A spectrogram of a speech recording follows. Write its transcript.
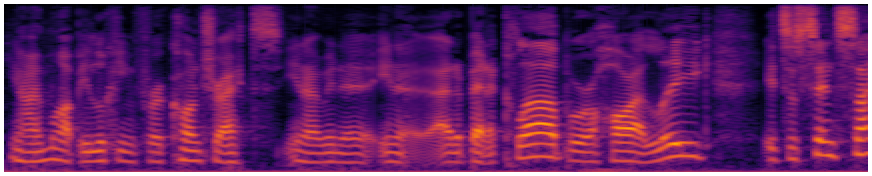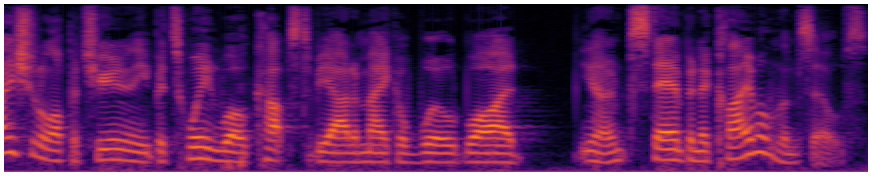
you know might be looking for a contract. You know, in a in a at a better club or a higher league. It's a sensational opportunity between World Cups to be able to make a worldwide you know stamp and a claim on themselves.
